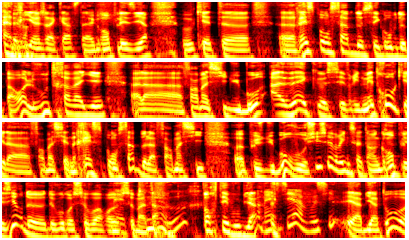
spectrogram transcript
Adrien Jacquard, c'était un grand plaisir. Vous qui êtes euh, euh, responsable de ces groupes de parole, vous travaillez à la pharmacie du Bourg avec euh, Séverine Métro, qui est la pharmacienne responsable de la pharmacie euh, Plus du Bourg. Vous aussi, Séverine, c'est un grand plaisir de, de vous recevoir euh, ce matin. Portez-vous bien. Merci à vous aussi. Et à bientôt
